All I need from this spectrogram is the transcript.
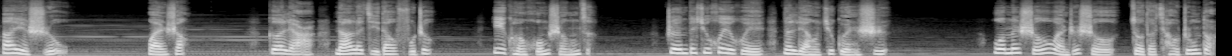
八月十五晚上，哥俩拿了几道符咒，一捆红绳子。准备去会会那两具滚尸，我们手挽着手走到桥中段，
